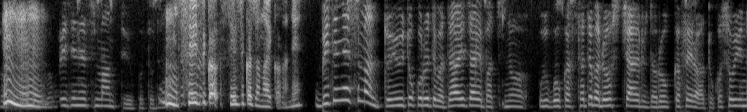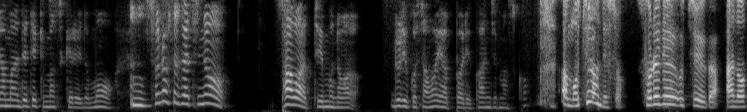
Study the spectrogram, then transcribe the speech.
うんうん。ビジネスマンということで、うん、政治家、政治家じゃないからね。ビジネスマンというところでは大財閥の動かす、例えばロスチャイルド、ロッカフェラーとかそういう名前出てきますけれども、うん、その人たちのパワーっていうものは、ルリコさんはやっぱり感じますか？あ、もちろんでしょ。それで宇宙が、あの、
